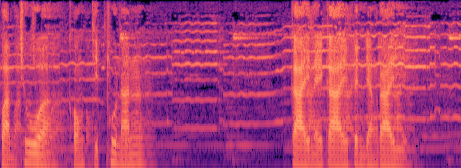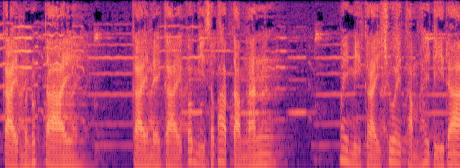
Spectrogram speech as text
ความชั่วของจิตผู้นั้น กายในกายเป็นอย่างไร กายมนุษย์ตาย กายในกายก็มีสภาพตามนั้น ไม่มีใครช่วยทำให้ดีได้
